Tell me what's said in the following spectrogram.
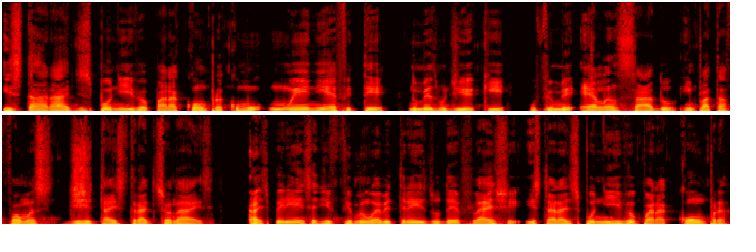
estará disponível para compra como um NFT no mesmo dia que o filme é lançado em plataformas digitais tradicionais. A experiência de filme Web3 do The Flash estará disponível para compra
